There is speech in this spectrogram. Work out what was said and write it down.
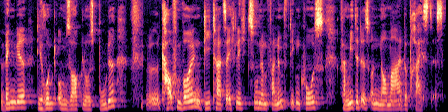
wenn wir die rundum sorglos Bude kaufen wollen, die tatsächlich zu einem vernünftigen Kurs vermietet ist und normal bepreist ist.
